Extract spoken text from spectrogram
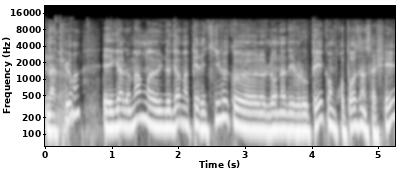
nature, et également euh, une gamme apéritive que l'on a développée, qu'on propose en sachet,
